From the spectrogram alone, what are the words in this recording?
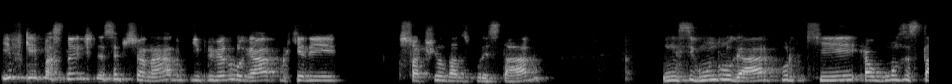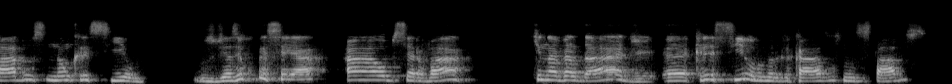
e fiquei bastante decepcionado, em primeiro lugar, porque ele só tinha os dados por estado, em segundo lugar, porque alguns estados não cresciam. Os dias eu comecei a, a observar que, na verdade, é, crescia o número de casos nos estados.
